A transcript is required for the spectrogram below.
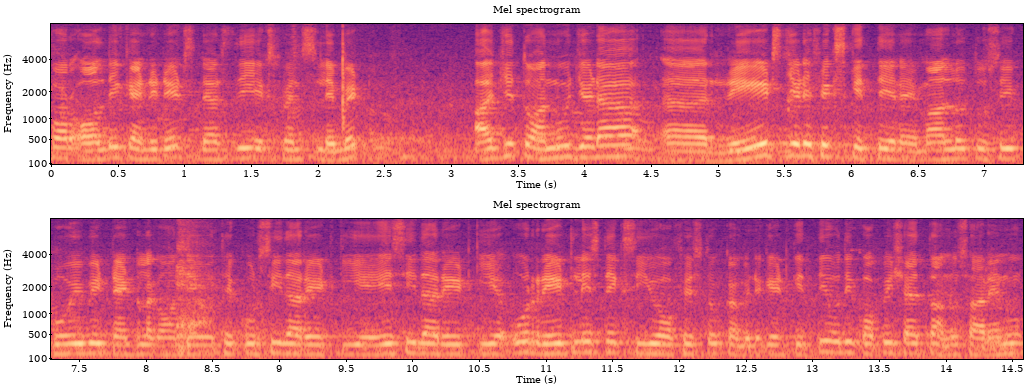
for 올 the candidates that's the expense limit ਅੱਜ ਤੁਹਾਨੂੰ ਜਿਹੜਾ ਰੇਟਸ ਜਿਹੜੇ ਫਿਕਸ ਕੀਤੇ ਨੇ, ਮੰਨ ਲਓ ਤੁਸੀਂ ਕੋਈ ਵੀ ਟੈਂਟ ਲਗਾਉਂਦੇ ਹੋ, ਉੱਥੇ ਕੁਰਸੀ ਦਾ ਰੇਟ ਕੀ ਹੈ ਏਸੀ ਦਾ ਰੇਟ ਕੀ ਹੈ, ਉਹ ਰੇਟ ਲਿਸਟ ਇੱਕ ਸੀਓ ਆਫਿਸ ਤੋਂ ਕਮਿਊਨੀਕੇਟ ਕੀਤੀ, ਉਹਦੀ ਕਾਪੀ ਸ਼ਾਇਦ ਤੁਹਾਨੂੰ ਸਾਰਿਆਂ ਨੂੰ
